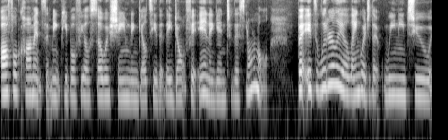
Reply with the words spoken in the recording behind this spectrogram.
awful comments that make people feel so ashamed and guilty that they don't fit in again to this normal. But it's literally a language that we need to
